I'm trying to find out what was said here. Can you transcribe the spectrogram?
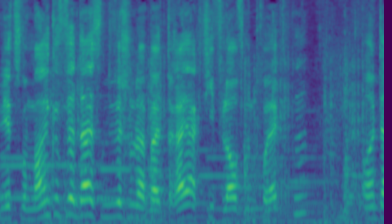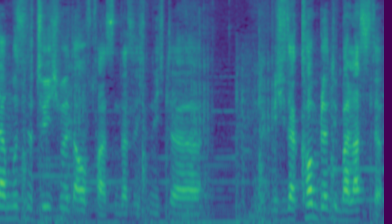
Und jetzt, wo Minecraft wieder da ist, sind wir schon bei drei aktiv laufenden Projekten. Und da muss ich natürlich mit aufpassen, dass ich nicht äh, mich wieder komplett überlaste.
